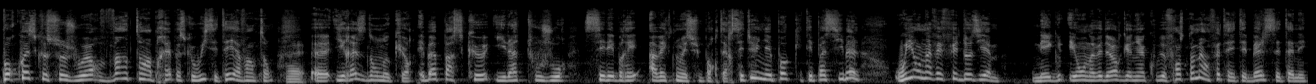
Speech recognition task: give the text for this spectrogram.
Pourquoi est-ce que ce joueur, 20 ans après, parce que oui, c'était il y a 20 ans, euh, il reste dans nos cœurs? Eh ben parce que il a toujours célébré avec nous les supporters. C'était une époque qui n'était pas si belle. Oui, on avait fait deuxième, mais, et on avait d'ailleurs gagné la Coupe de France. Non, mais en fait, elle était belle cette année.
